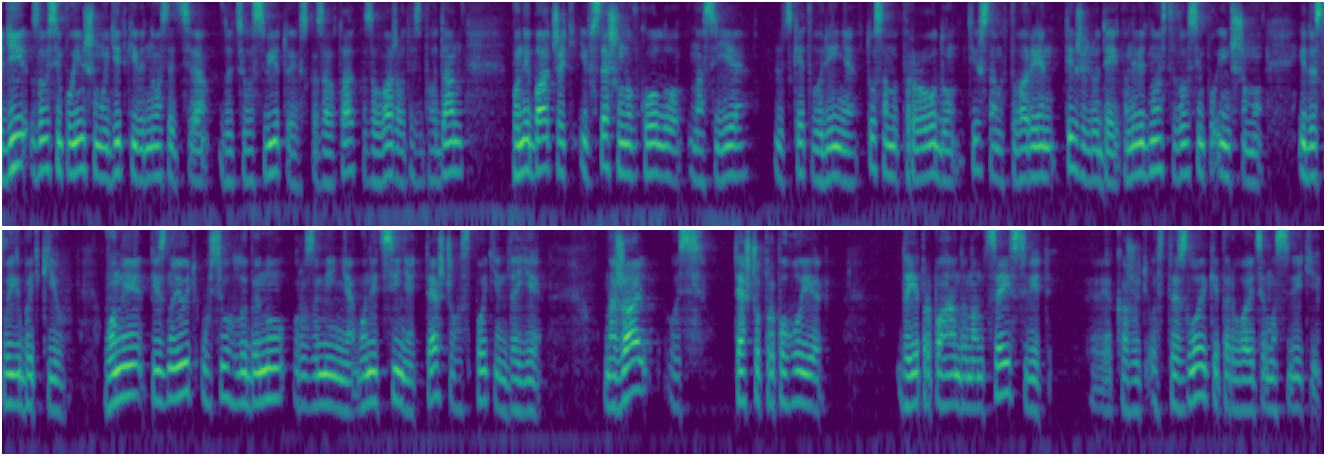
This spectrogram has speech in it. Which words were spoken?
Тоді зовсім по-іншому дітки відносяться до цього світу, як сказав так, зауважуватись Богдан. Вони бачать і все, що навколо нас є, людське творіння, ту саме природу, тих самих тварин, тих же людей. Вони відносяться зовсім по-іншому і до своїх батьків. Вони пізнають усю глибину розуміння, вони цінять те, що Господь їм дає. На жаль, ось те, що пропагує, дає пропаганду нам цей світ, е, як кажуть, ось те зло, яке перебуває в цьому світі,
